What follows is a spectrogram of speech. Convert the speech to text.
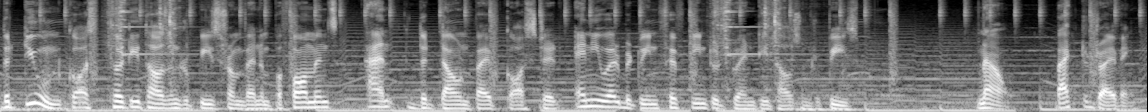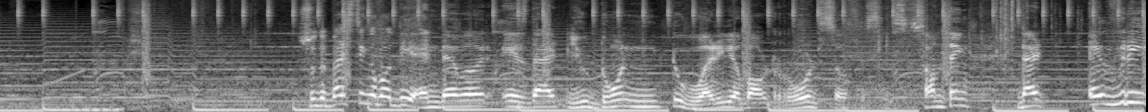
the tune cost 30,000 rupees from Venom Performance and the downpipe costed anywhere between 15 to 20,000 rupees. Now, back to driving. So the best thing about the Endeavour is that you don't need to worry about road surfaces. Something that every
